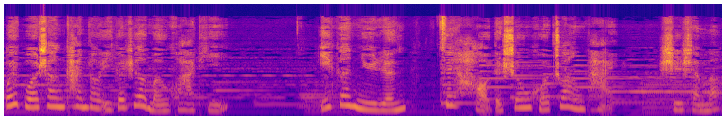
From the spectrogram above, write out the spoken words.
微博上看到一个热门话题：一个女人最好的生活状态是什么？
